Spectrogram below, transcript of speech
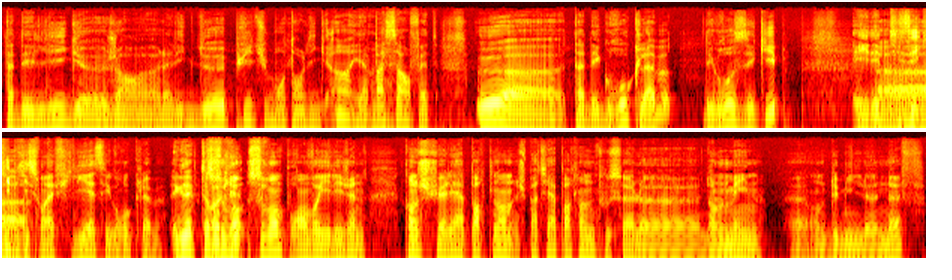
t'as des ligues, genre la Ligue 2, puis tu montes en Ligue 1. Il n'y a pas ça en fait. Eux, euh, t'as des gros clubs, des grosses équipes. Et il y a des petites équipes qui sont affiliées à ces gros clubs. Exactement. Souvent, souvent pour envoyer les jeunes. Quand je suis allé à Portland, je suis parti à Portland tout seul dans le Maine en 2009.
